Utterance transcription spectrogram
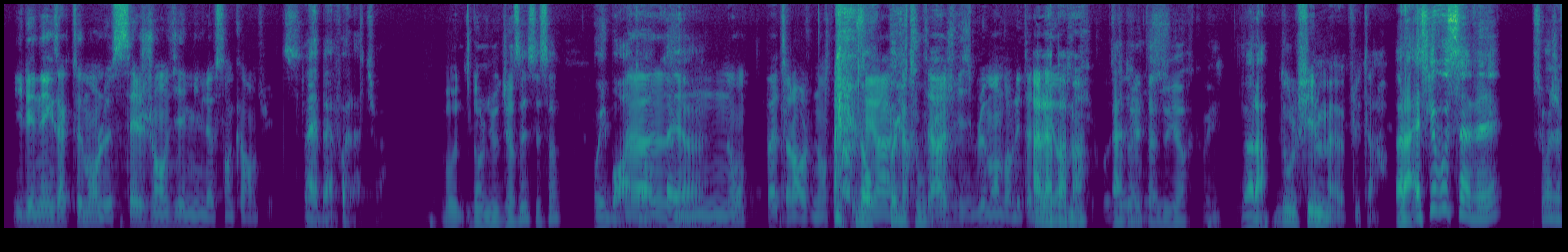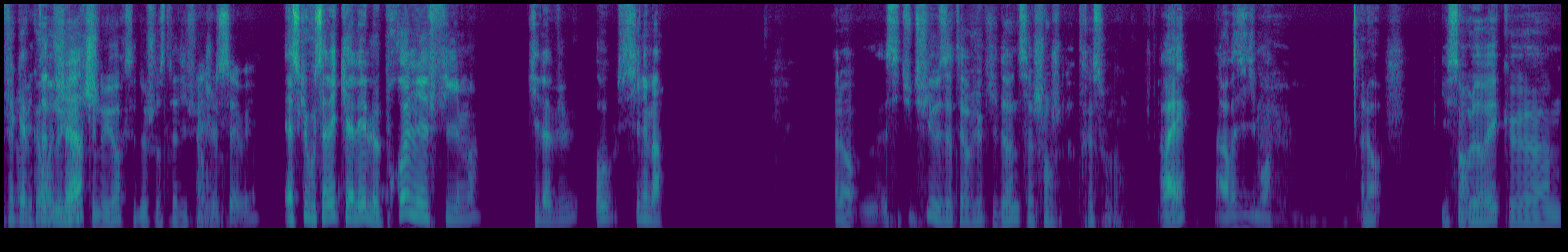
Il est né exactement le 16 janvier 1948. Eh ben voilà, tu vois. Au- dans le New Jersey, c'est ça? Oui, bon, attends, Euh, après. euh, Non, pas, alors, non, pas du tout, Non, c'est à pas du tout. Carthage, visiblement, dans l'État de Alabama. New York. Ah, dans l'État de New York, oui. Voilà. D'où le film euh, plus tard. Voilà. Est-ce que vous savez, parce que moi j'ai fait quelques L'État de New York recherches, et New York, c'est deux choses très Ouais, différentes. je sais, oui. est-ce que vous savez quel est le premier film qu'il a vu au cinéma? Alors, si tu te fies aux interviews qu'il donne, ça change très souvent. Ouais. Alors vas-y, dis-moi. Alors, il semblerait que euh,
